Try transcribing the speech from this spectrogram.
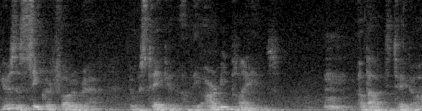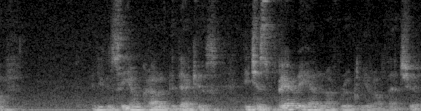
Here's a secret photograph that was taken of the Army planes about to take off. And you can see how crowded the deck is. He just barely had enough room to get off that ship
